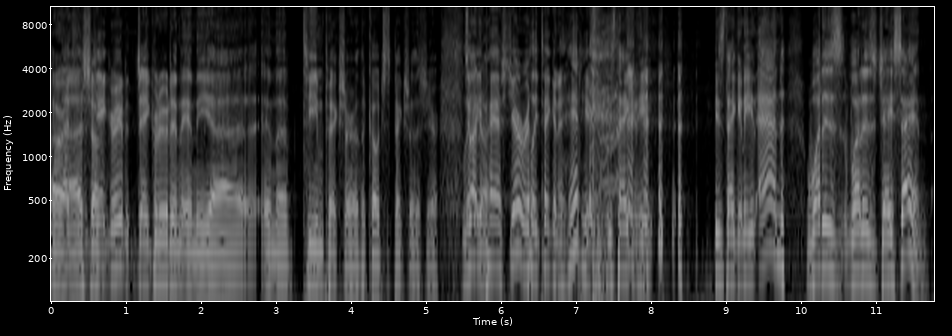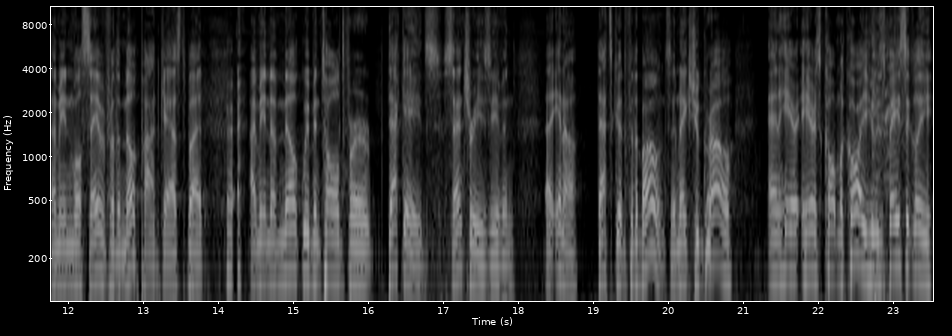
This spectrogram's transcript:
Or uh, Sean, Jay Gruden. Jay Gruden in the uh, in the team picture, the coach's picture this year. So Louis anyway, Pasteur really taking a hit here. He's taking heat. He's taking heat. And what is what is Jay saying? I mean, we'll save it for the milk podcast, but I mean, the milk we've been told for decades, centuries, even. Uh, you know, that's good for the bones. It makes you grow. And here, here's Colt McCoy, who's basically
